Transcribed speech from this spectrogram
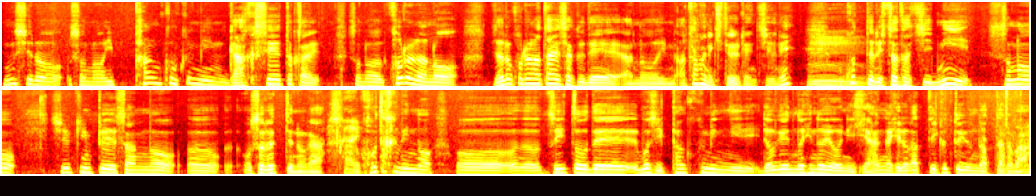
むしろその一般国民学生とかそのコロナのゼロコロナ対策であの頭にきてる連中ね。怒ってる人たちにその習近平さんの恐れっていうのが、はい、江沢民の追悼でもし一般国民に同源の日のように批判が広がっていくというんだったらば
